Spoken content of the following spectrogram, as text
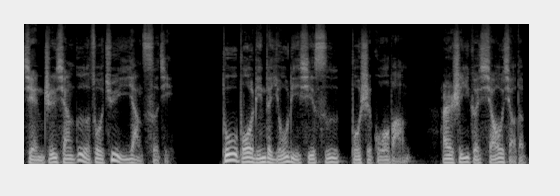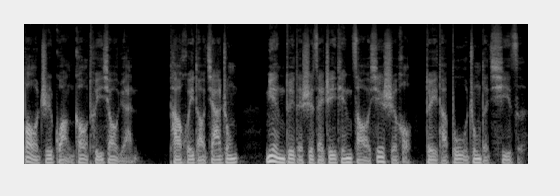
简直像恶作剧一样刺激。都柏林的尤利西斯不是国王，而是一个小小的报纸广告推销员。他回到家中，面对的是在这天早些时候对他不忠的妻子。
